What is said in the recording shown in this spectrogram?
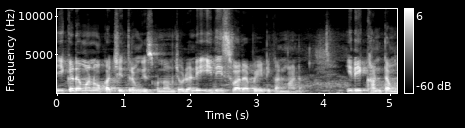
ఇక్కడ మనం ఒక చిత్రం గీసుకున్నాం చూడండి. ఇది స్వరపేటిక అనమాట ఇది కంఠం.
